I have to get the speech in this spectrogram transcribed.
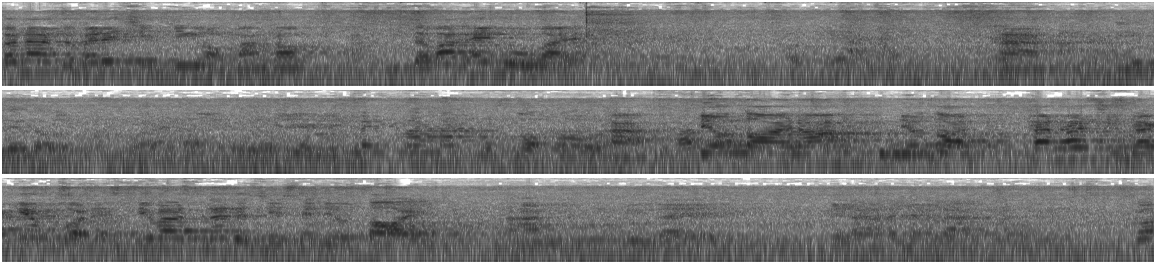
ก็น่าจะไม่ได้ฉีดจริงหรอกมั้งเนาะแต่ว่าให้ดูไว้อ่า ดีเลยเหร อะเดียวตอยเนาะเดียวตอยถ้าถ้าฉีดยาแก้ปวดเนี่ยที่ว่าน่าจะฉีดใส่เดียวตอยอะอยู่ได้เวลาระยะเวลาก็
